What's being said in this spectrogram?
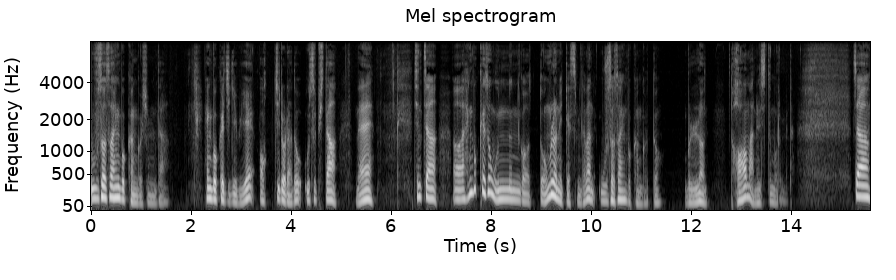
웃어서 행복한 것입니다. 행복해지기 위해 억지로라도 웃읍시다. 네. 진짜 어, 행복해서 웃는 것도 물론 있겠습니다만 웃어서 행복한 것도 물론 더 많을지도 모릅니다. 자,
